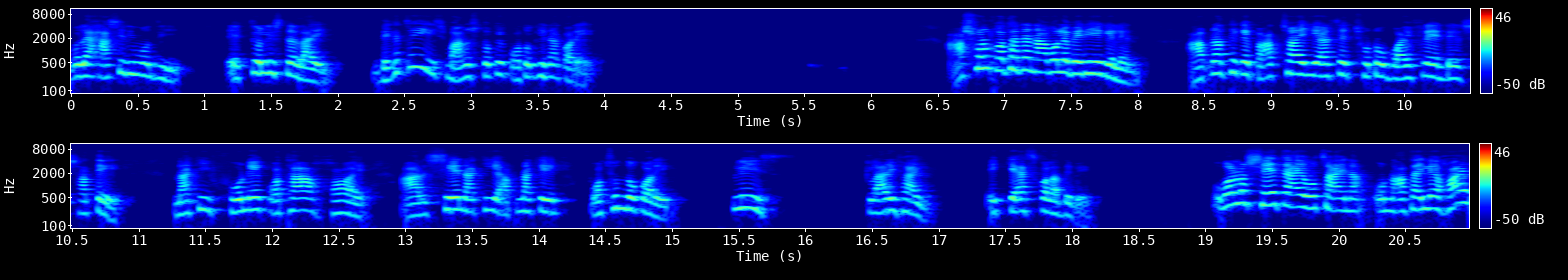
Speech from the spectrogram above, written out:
বলে হাসির মোদি একচল্লিশটা লাইক দেখেছিস? মানুষ তোকে কত ঘৃণা করে। আসল কথাটা না বলে বেরিয়ে গেলেন। আপনার থেকে পাঁচ, ছয় ইয়ার্সের ছোট বয়ফ্রেন্ডের সাথে নাকি ফোনে কথা হয় আর সে নাকি আপনাকে পছন্দ করে। প্লিজ ক্লারিফাই এই ক্যাশ কলা দেবে। ও বলল, সে চায়, ও চায় না। ও না চাইলে হয়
